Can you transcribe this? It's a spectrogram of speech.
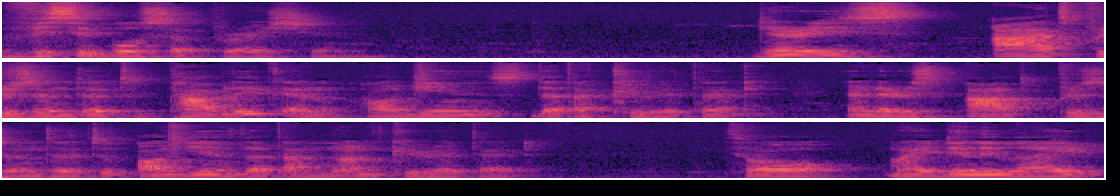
visible separation. There is art presented to public and audience that are curated and there is art presented to audience that are non-curated so my daily life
